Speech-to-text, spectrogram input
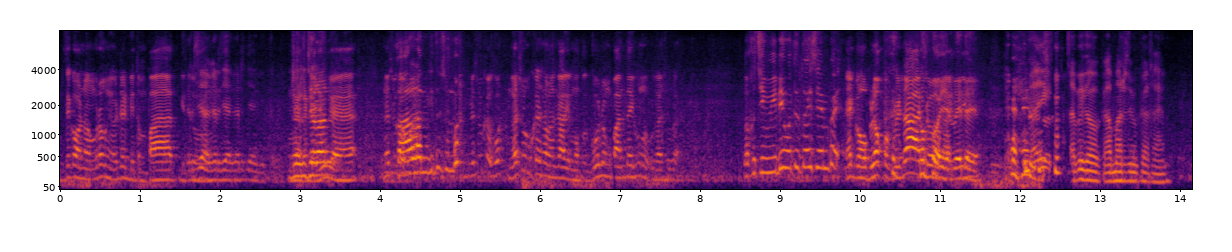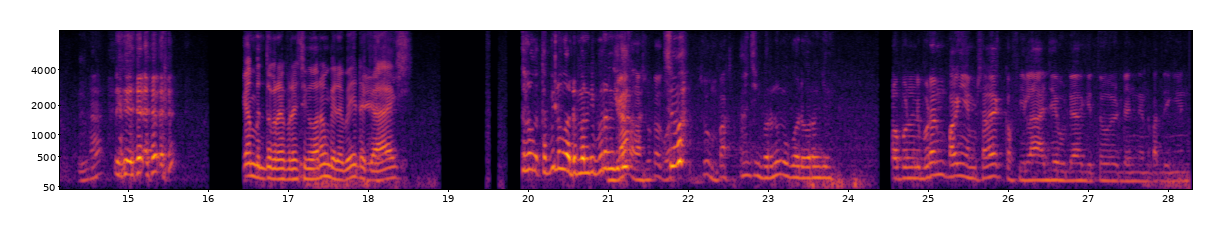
Mesti kalau nongkrong ya udah di tempat gitu. kerja kerja kerja gitu Nggak Jalan-jalan juga. Nggak Ke suka alam gitu sumpah. Nggak suka gue. Nggak suka sama sekali. Mau ke gunung, pantai gue gak suka. Lo ke Ciwidey waktu itu SMP. Eh goblok kok bisa Oh ya beda ya. tapi, tapi kalau kamar suka kan Hah? kan bentuk refreshing orang beda-beda Iya. guys Lu, tapi lu gak demen liburan gitu? Enggak, gak suka gue. Sumpah? Sumpah. Anjing baru nemu gua ada orang gini. Walaupun liburan paling ya misalnya ke villa aja udah gitu dan yang tempat dingin.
